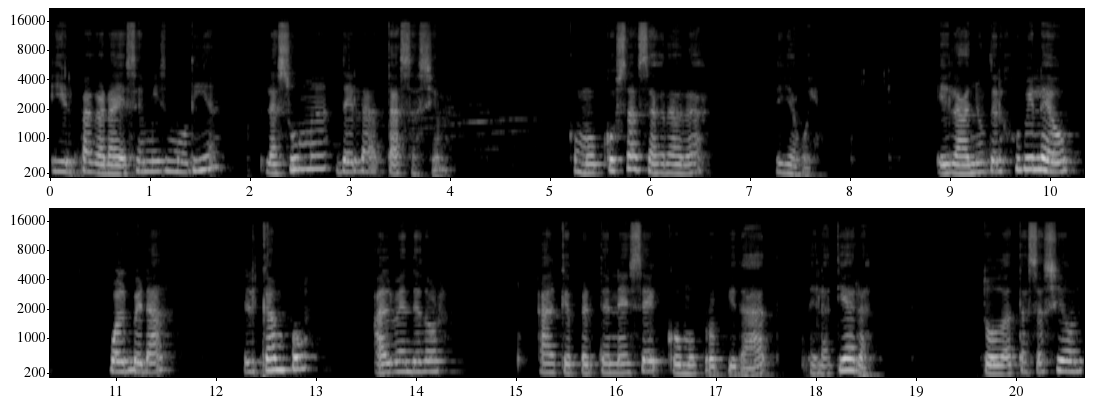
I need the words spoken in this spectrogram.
y él pagará ese mismo día la suma de la tasación como cosa sagrada de Yahweh. El año del jubileo volverá el campo al vendedor, al que pertenece como propiedad de la tierra. Toda tasación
